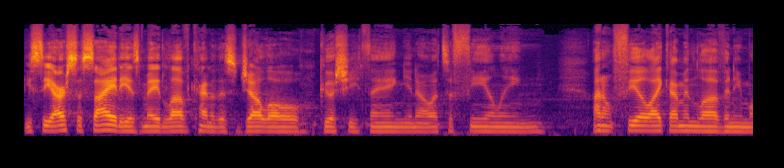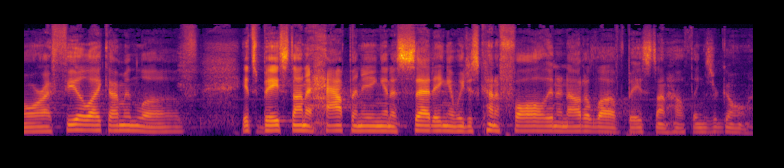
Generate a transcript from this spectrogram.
You see, our society has made love kind of this jello, gushy thing. You know, it's a feeling. I don't feel like I'm in love anymore. I feel like I'm in love. It's based on a happening and a setting, and we just kind of fall in and out of love based on how things are going.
